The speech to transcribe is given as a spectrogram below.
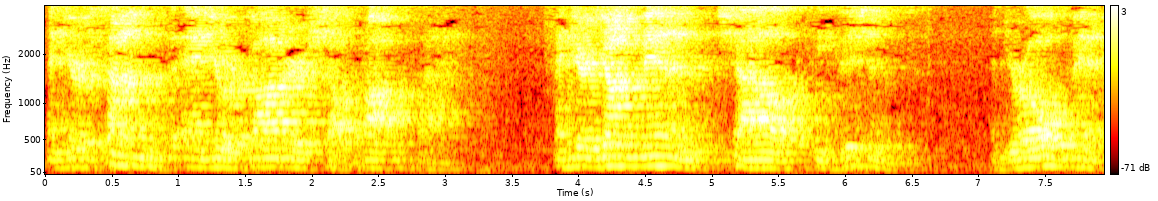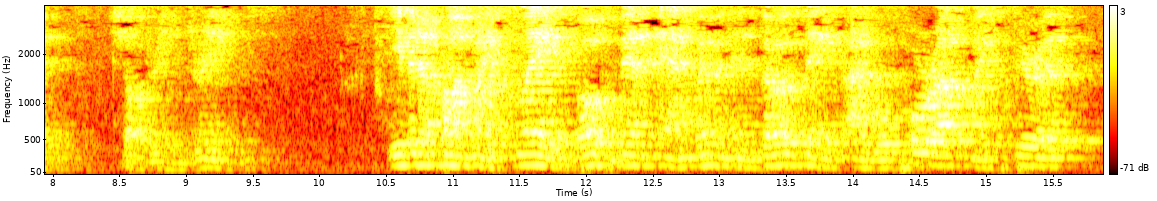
and your sons and your daughters shall prophesy, and your young men shall see visions, and your old men shall dream dreams. Even upon my slaves, both men and women, in those days I will pour out my spirit,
